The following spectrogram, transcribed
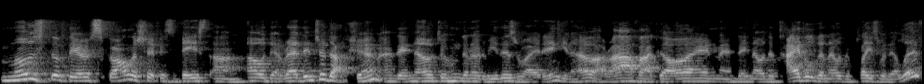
most of their scholarship is based on oh they read the introduction and they know to whom the Noda is writing you know Arav Agoin and they know the title they know the place where they live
